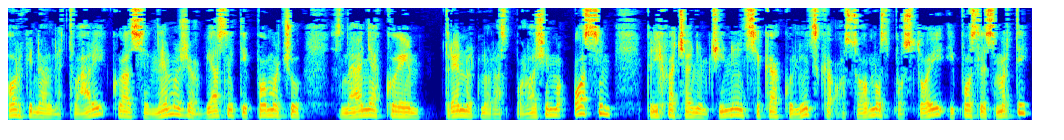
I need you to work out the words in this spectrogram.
originalne tvari koja se ne može objasniti pomoću znanja kojim trenutno raspolažemo, osim prihvaćanjem činjenice kako ljudska osobnost postoji i poslije smrti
